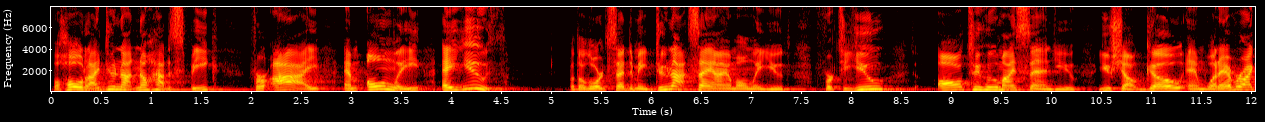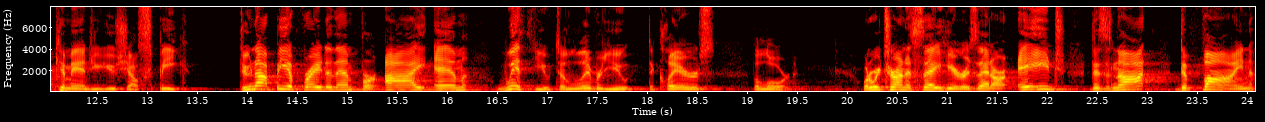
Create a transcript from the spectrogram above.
behold, I do not know how to speak, for I am only a youth. But the Lord said to me, Do not say I am only youth, for to you, all to whom I send you, you shall go, and whatever I command you, you shall speak. Do not be afraid of them, for I am with you to deliver you, declares the Lord. What are we trying to say here is that our age does not define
